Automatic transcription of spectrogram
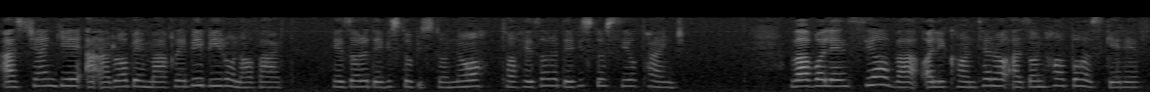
از چنگ اعراب مغربی بیرون آورد. 1229 تا 1235 و والنسیا و آلیکانته را از آنها باز گرفت.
